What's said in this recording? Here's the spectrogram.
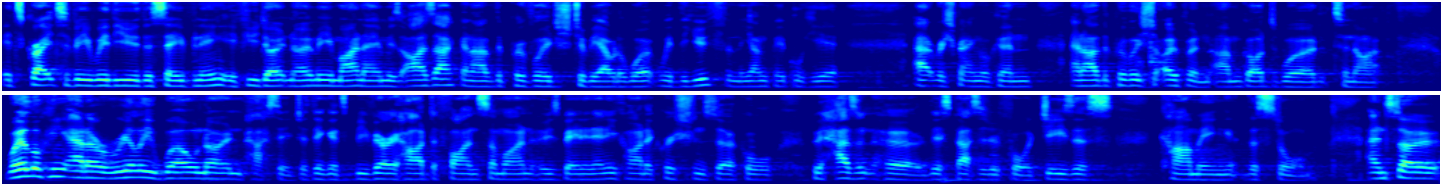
It's great to be with you this evening. If you don't know me, my name is Isaac, and I have the privilege to be able to work with the youth and the young people here at Richmond Anglican, and I have the privilege to open um, God's Word tonight. We're looking at a really well known passage. I think it'd be very hard to find someone who's been in any kind of Christian circle who hasn't heard this passage before Jesus calming the storm. And so,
